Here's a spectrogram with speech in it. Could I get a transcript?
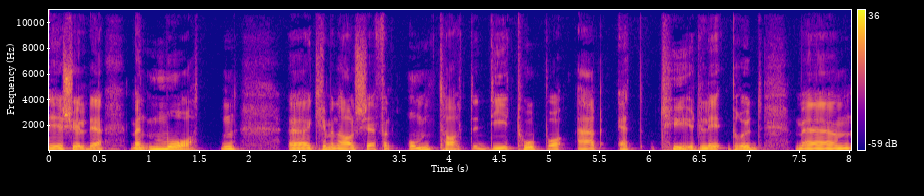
de skyldige. Men måten Eh, kriminalsjefen omtalte de to på, er et tydelig brudd med,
